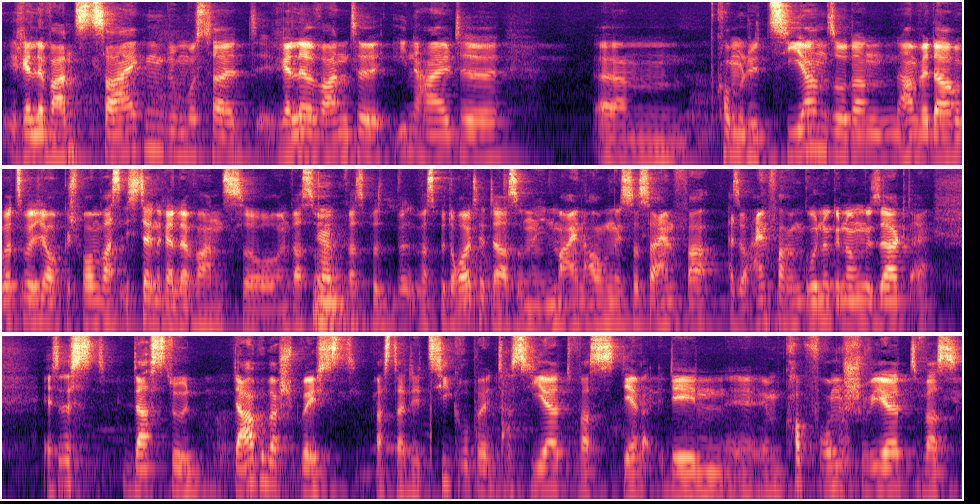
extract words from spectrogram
Relevanz zeigen, du musst halt relevante Inhalte ähm, kommunizieren, so dann haben wir darüber zum Beispiel auch gesprochen, was ist denn Relevanz so und was, ja. was, was bedeutet das? Und in meinen Augen ist das einfach, also einfach im Grunde genommen gesagt, es ist, dass du darüber sprichst, was da die Zielgruppe interessiert, was der, denen äh, im Kopf rumschwirrt, was,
